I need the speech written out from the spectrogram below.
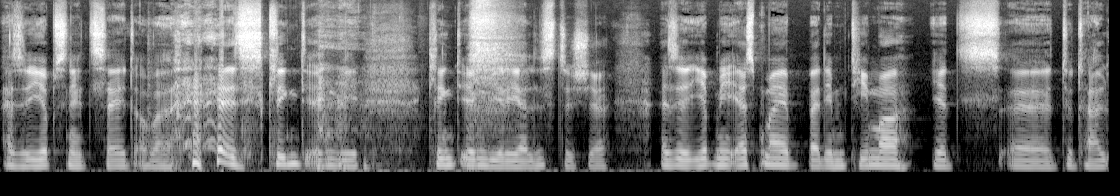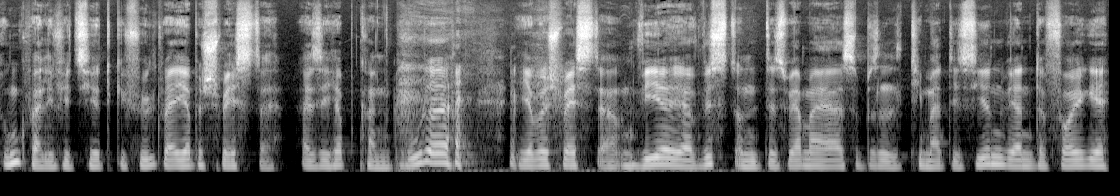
Also ich habe es nicht gesagt, aber es klingt irgendwie, klingt irgendwie realistisch, ja. Also ich habe mich erstmal bei dem Thema jetzt äh, total unqualifiziert gefühlt, weil ich habe eine Schwester. Also ich habe keinen Bruder, ich habe eine Schwester. Und wie ihr ja wisst, und das werden wir ja so ein bisschen thematisieren während der Folge,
